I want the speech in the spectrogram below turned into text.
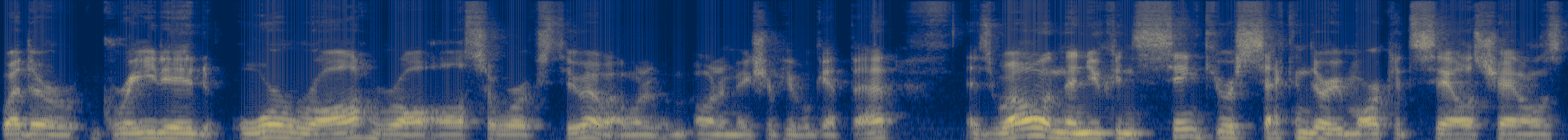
whether graded or raw. Raw also works too. I want to, I want to make sure people get that as well. And then you can sync your secondary market sales channels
